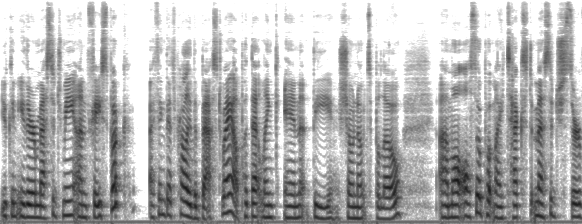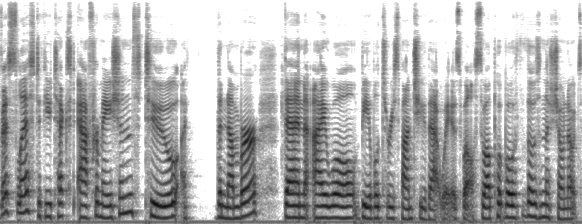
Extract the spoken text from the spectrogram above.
You can either message me on Facebook. I think that's probably the best way. I'll put that link in the show notes below. Um, I'll also put my text message service list. If you text affirmations to the number, then I will be able to respond to you that way as well. So I'll put both of those in the show notes.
